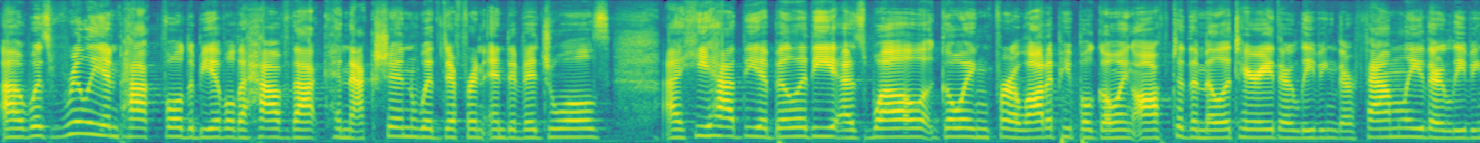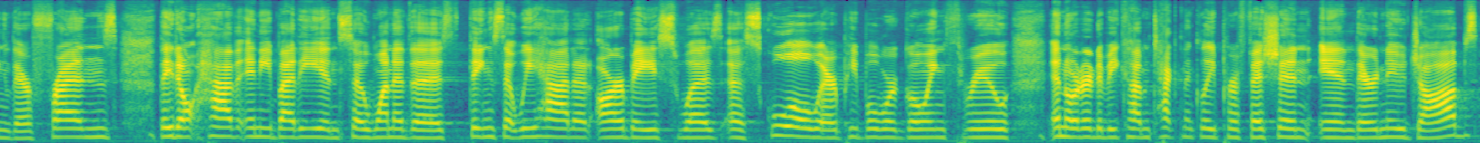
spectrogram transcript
Uh, was really impactful to be able to have that connection with different individuals. Uh, he had the ability as well, going for a lot of people going off to the military. They're leaving their family, they're leaving their friends, they don't have anybody. And so, one of the things that we had at our base was a school where people were going through in order to become technically proficient in their new jobs.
